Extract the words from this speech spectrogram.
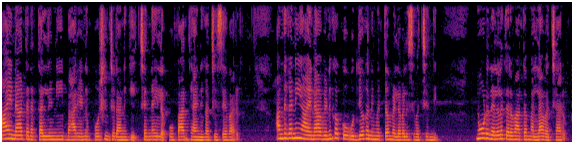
ఆయన తన తల్లిని భార్యను పోషించడానికి చెన్నైలో ఉపాధ్యాయునిగా చేసేవారు. అందుకని ఆయన వెనుకకు ఉద్యోగ నిమిత్తం వెళ్ళవలసి వచ్చింది. మూడు నెలల తర్వాత మళ్ళా వచ్చారు.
